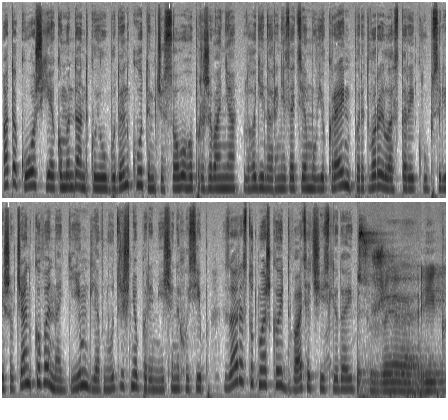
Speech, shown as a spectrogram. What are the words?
а також є коменданткою у будинку тимчасового проживання. Благодійна організація Move Ukraine перетворила старий клуб в селі Шевченкове на дім для внутрішньо переміщених осіб. Зараз тут мешкають 26 людей. Ось уже рік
